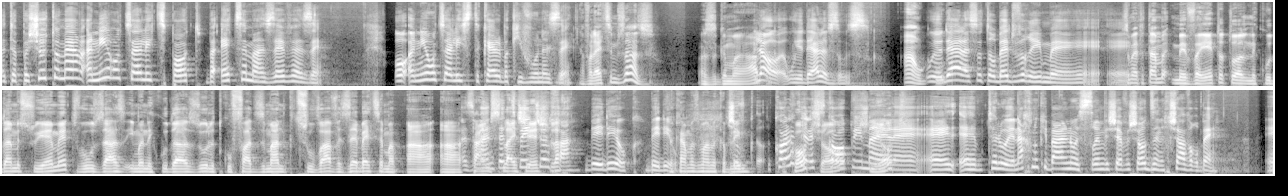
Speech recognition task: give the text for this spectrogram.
אתה פשוט אומר, אני רוצה לצפות בעצם הזה והזה. או אני רוצה להסתכל בכיוון הזה. אבל העצם זז. אז גם... לא, הוא יודע לזוז. אה, הוא יודע לעשות הרבה דברים. אה, אה, זאת אומרת, אתה מביית אותו על נקודה מסוימת, והוא זז עם הנקודה הזו לתקופת זמן קצובה, וזה בעצם הטיים סלייס תצפית שיש שלך, לך? בדיוק, בדיוק. וכמה זמן מקבלים? עכשיו, כל דקות, הטלסקופים שעות? האלה, אה, תלוי, אנחנו קיבלנו 27 שעות, זה נחשב הרבה. זה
